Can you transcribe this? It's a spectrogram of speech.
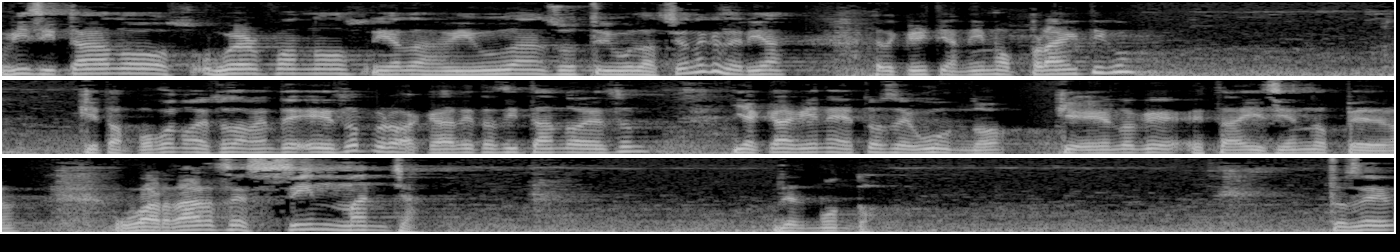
visitar a los huérfanos y a las viudas en sus tribulaciones, que sería el cristianismo práctico, que tampoco no es solamente eso, pero acá le está citando eso, y acá viene esto segundo, que es lo que está diciendo Pedro, guardarse sin mancha del mundo. Entonces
